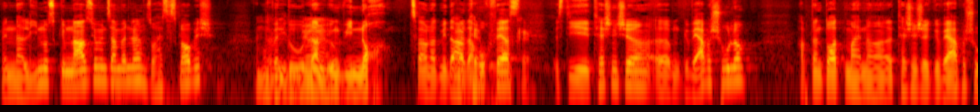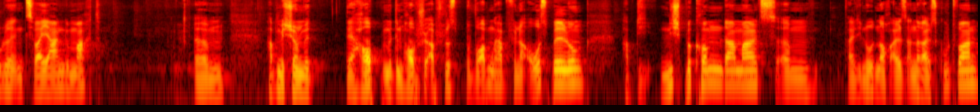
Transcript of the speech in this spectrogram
Wendalinus-Gymnasium in St. Wendel, so heißt es, glaube ich. Und wenn du ja, dann ja. irgendwie noch 200 Meter Ah, weiter okay. hochfährst, Okay. ist die technische ähm, Gewerbeschule. Habe dann dort meine technische Gewerbeschule in zwei Jahren gemacht. Ähm, habe mich schon mit, der Haupt, mit dem Hauptschulabschluss beworben gehabt für eine Ausbildung. Habe die nicht bekommen damals, ähm, weil die Noten auch alles andere als gut waren.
